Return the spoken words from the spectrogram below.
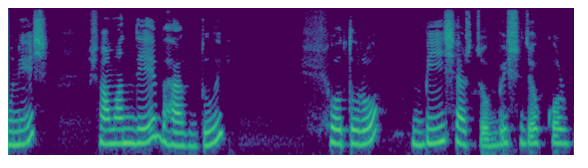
উনিশ সমান দিয়ে ভাগ দুই সতেরো। বিশ আর চব্বিশ যোগ করব,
